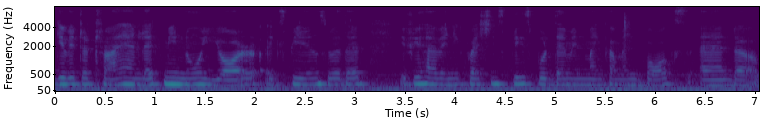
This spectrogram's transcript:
give it a try and let me know your experience with it. If you have any questions please put them in my comment box. And uh,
